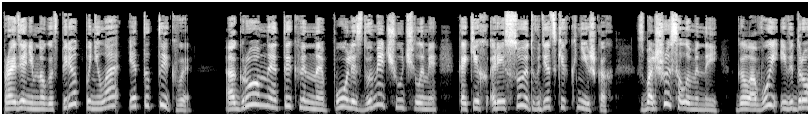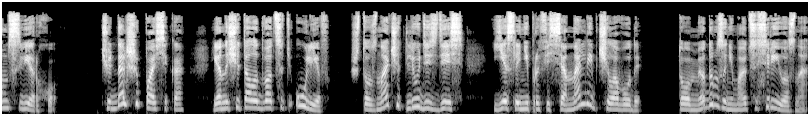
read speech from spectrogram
Пройдя немного вперед, поняла — это тыквы. Огромное тыквенное поле с двумя чучелами, каких рисуют в детских книжках, с большой соломенной головой и ведром сверху. Чуть дальше пасека. Я насчитала 20 ульев, что значит, люди здесь, если не профессиональные пчеловоды, то медом занимаются серьезно.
